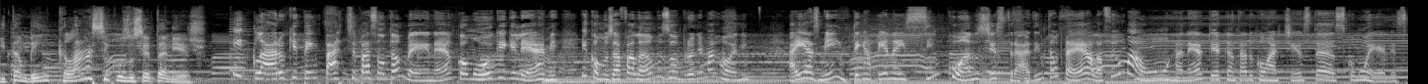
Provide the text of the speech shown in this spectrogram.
e também clássicos do sertanejo. E claro que tem participação também, né? Como Hugo e Guilherme e como já falamos, o Bruno e Marrone. A Yasmin tem apenas 5 anos de estrada, então para ela foi uma honra, né, ter cantado com artistas como eles,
